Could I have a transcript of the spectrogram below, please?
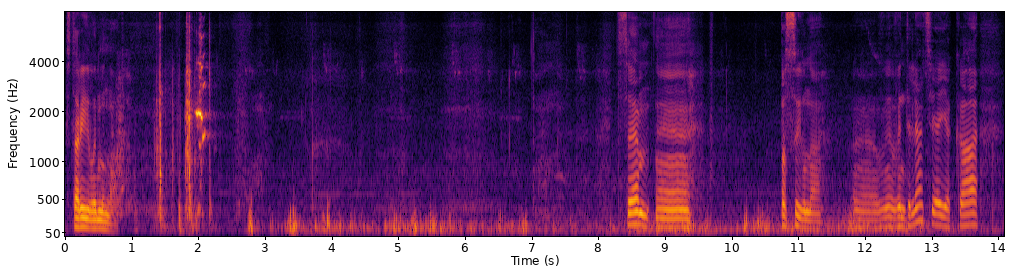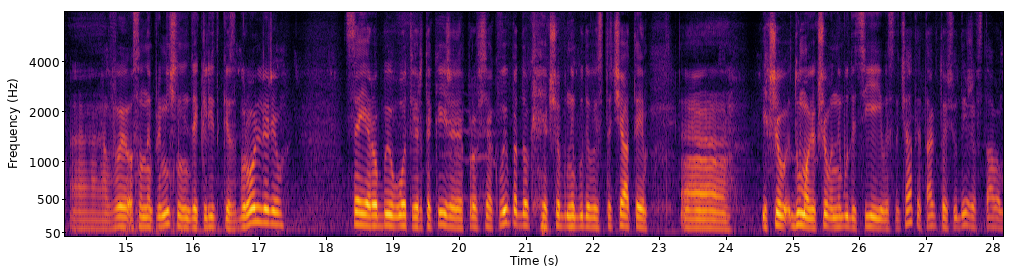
старий ламінат. Це е, пасивна е, вентиляція, яка е, в основне приміщенні, де клітки з бройлерів. Це я робив отвір такий же про всяк випадок. Якщо не буде вистачати, е, якщо думав, якщо не буде цієї вистачати, так, то сюди же вставимо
